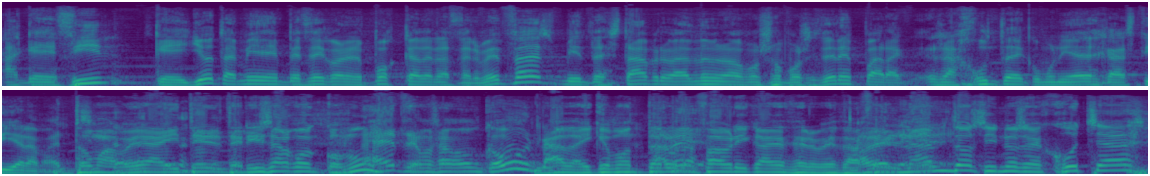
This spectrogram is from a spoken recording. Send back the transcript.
Hay que decir que yo también empecé con el podcast de las cervezas mientras estaba preparando unas oposiciones para la Junta de Comunidades de Castilla-La Mancha. Toma, ve, ahí te- tenéis algo en común. Eh, Tenemos algo en común. Nada, hay que montar A una ver, fábrica de cerveza. a ver, Fernando, eh. si nos escuchas,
